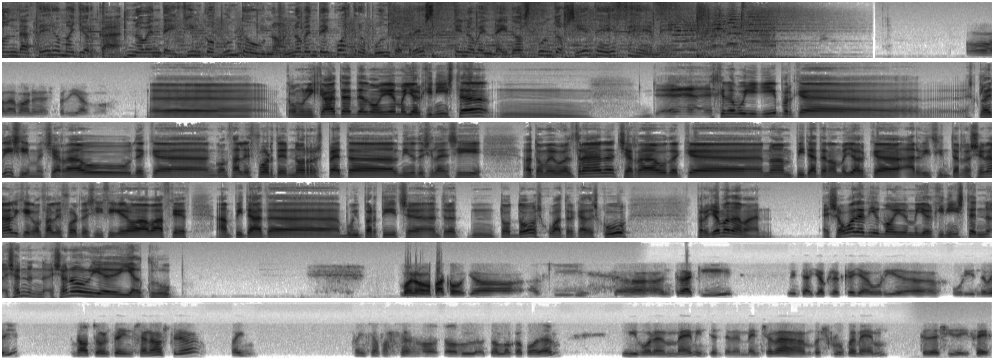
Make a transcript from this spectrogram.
Onda Cero Mallorca, 95.1, 94.3 y 92.7 FM. Hola, bones, per dir alguna cosa. Eh, comunicat del moviment mallorquinista mm, eh, és que no vull llegir perquè és claríssim xerrau de que González Fuertes no respecta el minut de silenci a Tomeu Beltrán xerrau de que no han pitat en el Mallorca àrbits internacional i que González Fuertes i Figueroa Vázquez han pitat eh, 8 partits eh, entre mm, tots dos, 4 cadascú però jo me deman això ho ha de dir el moviment mallorquinista? No, això, no, això no hauria de dir el club? Bueno, Paco, jo aquí, eh, entrar aquí, veritat, jo crec que ja hauria, hauríem d'haver dit. Nosaltres tenim la nostra, feim, feim la força tot, tot, el que podem i veurem, mem, intentarem vèncer amb el club, mem, que decideix fer.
